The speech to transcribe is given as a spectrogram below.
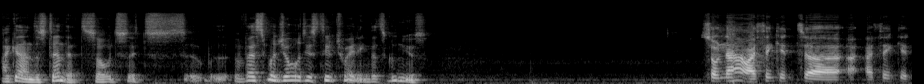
I can understand that. So it's, it's, vast majority is still trading. That's good news. So now I think it, uh, I think it,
